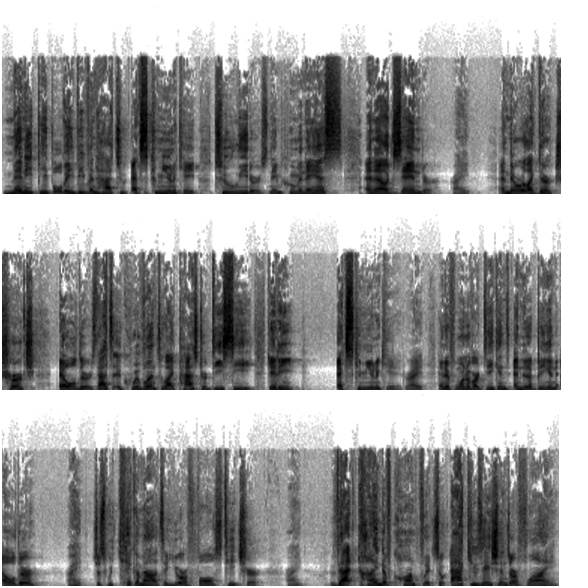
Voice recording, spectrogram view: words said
many people. They've even had to excommunicate two leaders named Hymenaeus and Alexander, right? And they were like their church elders. That's equivalent to like Pastor DC getting excommunicated, right? And if one of our deacons ended up being an elder, right, just we kick him out and say, You're a false teacher, right? That kind of conflict. So accusations are flying.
